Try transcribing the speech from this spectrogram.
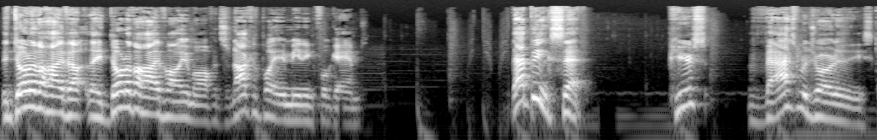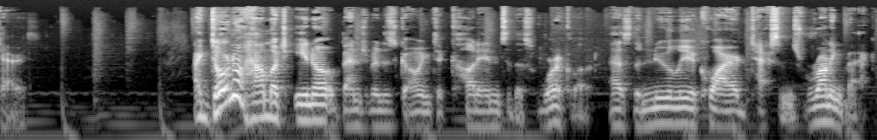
they don't have a high they don't have a high volume offense. They're not going to play in meaningful games. That being said, Pierce vast majority of these carries. I don't know how much Eno Benjamin is going to cut into this workload as the newly acquired Texans running back.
